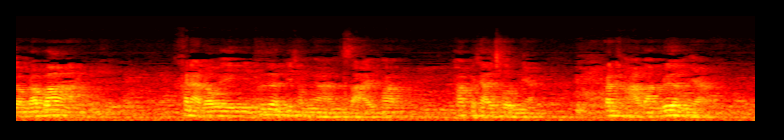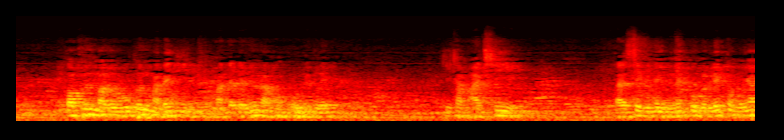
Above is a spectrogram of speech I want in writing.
ยอมรับว่าขณะเราเองมีเพื่อนที่ทำงานสายภาคภาคประชาชนเนี่ย ปัญหาบางเรื่องเนี่ยก็เพิ่งมารู้เพิ่งมาได้ยินมันจะเป็นเรื่องราวของกลุ่มเล็กๆที่ทำอาชีพ แต่สิ่งหนึ่งในกลุ่มเล็กๆตรงนี้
